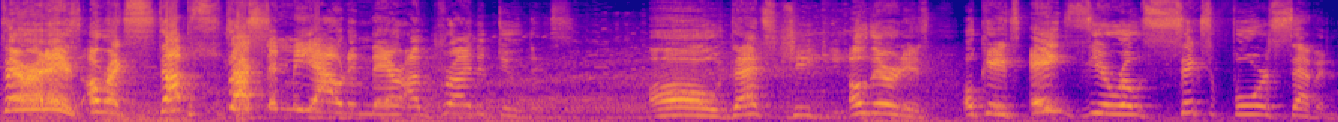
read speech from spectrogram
there it is. All right, stop stressing me out in there. I'm trying to do this. Oh, that's cheeky. Oh, there it is. Okay, it's 80647.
